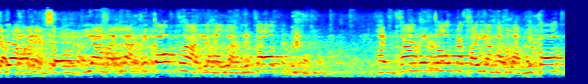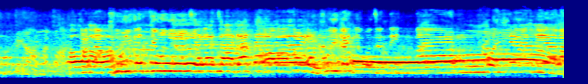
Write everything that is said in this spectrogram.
กับอย่าน้องหันแกงส้มอย่าหันหลังให้กล้องค่ะ อย่าหันหลังให้กล้อง หันข้างให้กล้องนะคะ อย่าหันหลังให้กล้องเออกำลังคุยกันอยู่ เจรจาด้านหน้า เออกำลังคุยกันอยู่จะติดตามผลงานมีอะไร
